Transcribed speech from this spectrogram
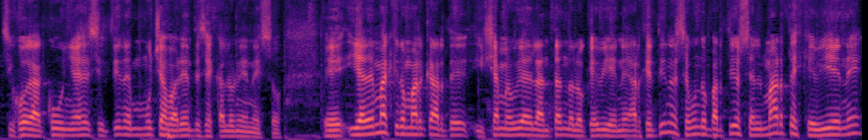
si juega Acuña, es decir, tiene muchas variantes Scaloni en eso. Eh, y además quiero marcarte, y ya me voy adelantando lo que viene, Argentina el segundo partido es el martes que viene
